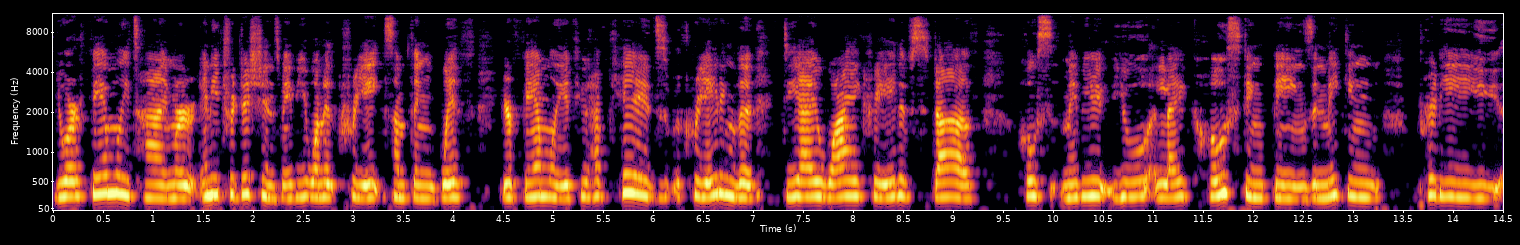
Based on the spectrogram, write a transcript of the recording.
your family time or any traditions. Maybe you want to create something with your family. If you have kids, creating the DIY creative stuff. Host, maybe you like hosting things and making pretty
